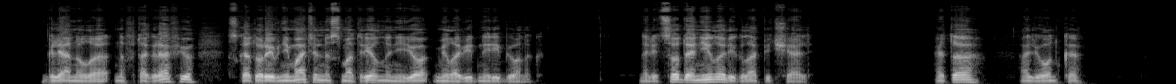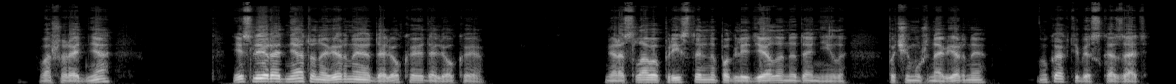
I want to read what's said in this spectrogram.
— глянула на фотографию, с которой внимательно смотрел на нее миловидный ребенок. На лицо Данила легла печаль. — Это Аленка. Ваша родня? Если и родня, то, наверное, далекая-далекая. Мирослава пристально поглядела на Данила. Почему же, наверное? Ну, как тебе сказать?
